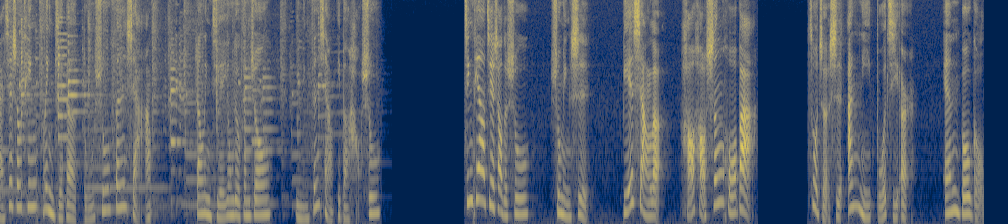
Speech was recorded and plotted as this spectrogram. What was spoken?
感谢收听令杰的读书分享，让令杰用六分钟与您分享一本好书。今天要介绍的书，书名是《别想了，好好生活吧》，作者是安妮·伯吉尔 （Anne Bogle），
